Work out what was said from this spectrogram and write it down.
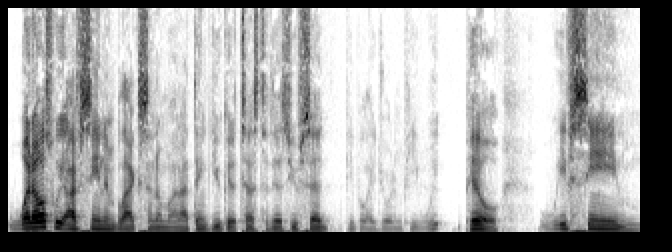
What else we I've seen in black cinema, and I think you could attest to this. You've said people like Jordan P. We, Pill. We've seen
